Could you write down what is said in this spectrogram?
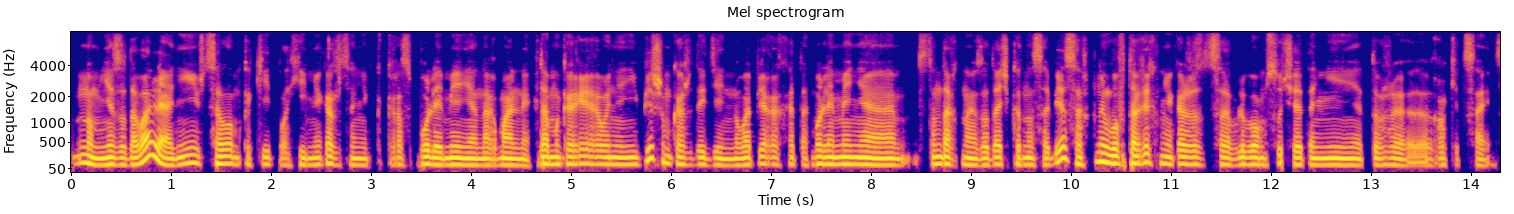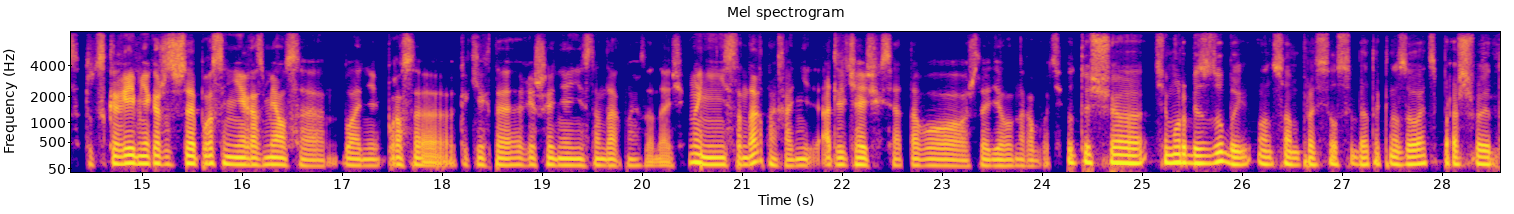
ну, мне задавали, они в целом какие-то плохие. Мне кажется, они как раз более-менее нормальные. Да, мы карьерирование не пишем каждый день, но, во-первых, это более-менее стандартная задачка на собесах. Ну и, во-вторых, мне кажется, в любом случае это не тоже rocket science. Тут скорее, мне кажется, что я просто не размялся в плане просто каких-то решения нестандартных задач. Ну, не нестандартных, а не отличающихся от того, что я делал на работе. Тут еще Тимур Беззубый, он сам просил себя так называть, спрашивает,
